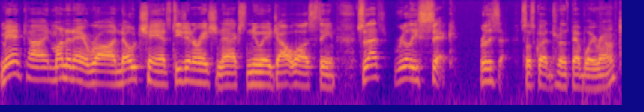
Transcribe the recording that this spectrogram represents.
Mankind, Monday Night Raw, No Chance, D-Generation X, New Age Outlaws theme. So that's really sick. Really sick. So let's go ahead and turn this bad boy around.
